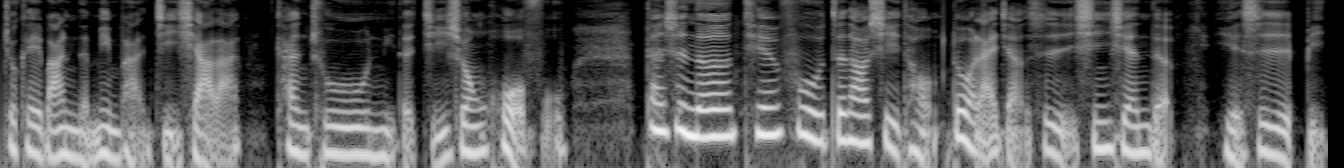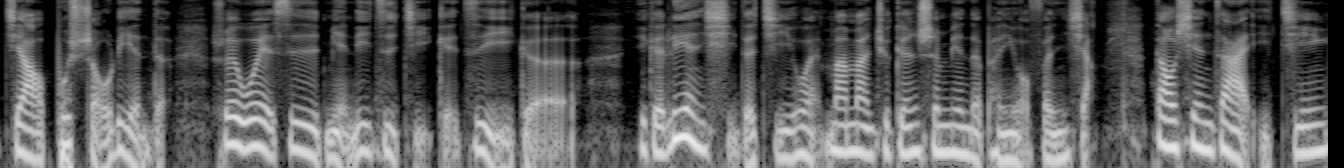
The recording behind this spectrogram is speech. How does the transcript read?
就可以把你的命盘记下来，看出你的吉凶祸福。但是呢，天赋这套系统对我来讲是新鲜的，也是比较不熟练的，所以我也是勉励自己，给自己一个。一个练习的机会，慢慢去跟身边的朋友分享。到现在已经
